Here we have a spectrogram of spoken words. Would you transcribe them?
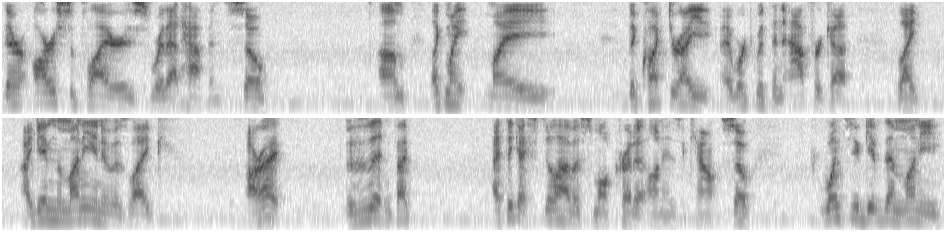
there are suppliers where that happens. So, um, like my my the collector I I worked with in Africa, like I gave him the money and it was like, all right, this is it. In fact, I think I still have a small credit on his account. So once you give them money,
